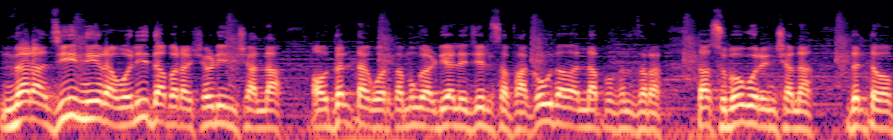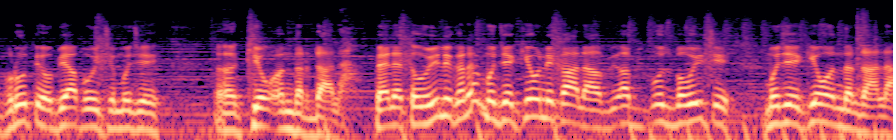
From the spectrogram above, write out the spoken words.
ناراضي نه راولي دا بر شړي ان شاء الله او دلته ورته موږ اړیا لجل صفا کو دا الله په فضل سره تاسو به ګور ان شاء الله دلته پروت او بیا به چې مجھے کیوں اندر ڈالا پہلے تو ویل کنه مجھے کیوں نکالا اب اوس به وی چې مجھے کیوں اندر ڈالا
